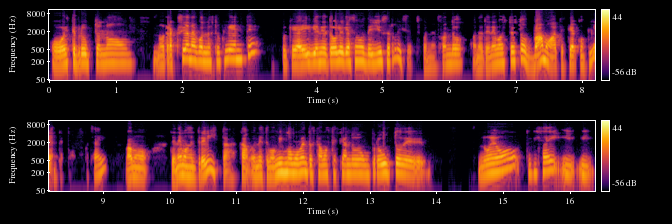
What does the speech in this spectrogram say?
o este producto no, no tracciona con nuestros clientes, porque ahí viene todo lo que hacemos de user research. Pues en el fondo, cuando tenemos esto, esto, vamos a testear con clientes, ¿cachai? Vamos, tenemos entrevistas, en este mismo momento estamos testeando un producto de nuevo, ¿te fijáis? Y,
